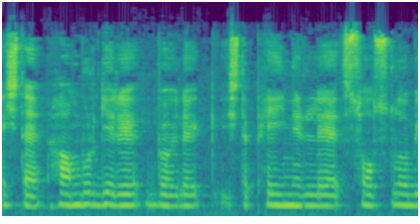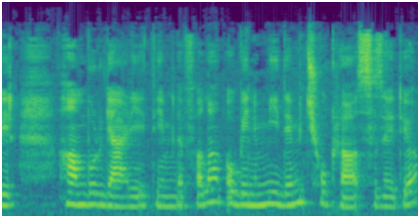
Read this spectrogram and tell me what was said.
işte hamburgeri böyle işte peynirli soslu bir hamburger yediğimde falan o benim midemi çok rahatsız ediyor.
